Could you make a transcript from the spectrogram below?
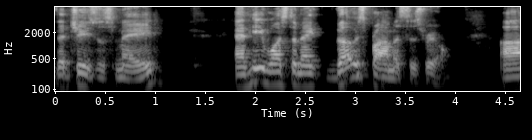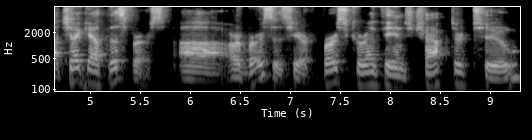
that Jesus made, and he wants to make those promises real. Uh, check out this verse, uh, or verses here. First Corinthians chapter 2.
